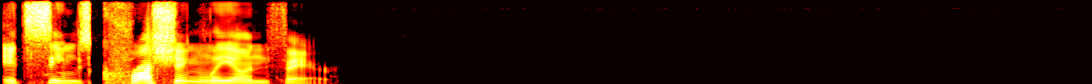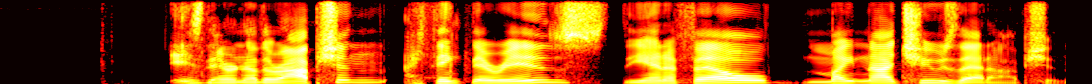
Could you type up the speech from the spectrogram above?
it seems crushingly unfair. Is there another option? I think there is. The NFL might not choose that option.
